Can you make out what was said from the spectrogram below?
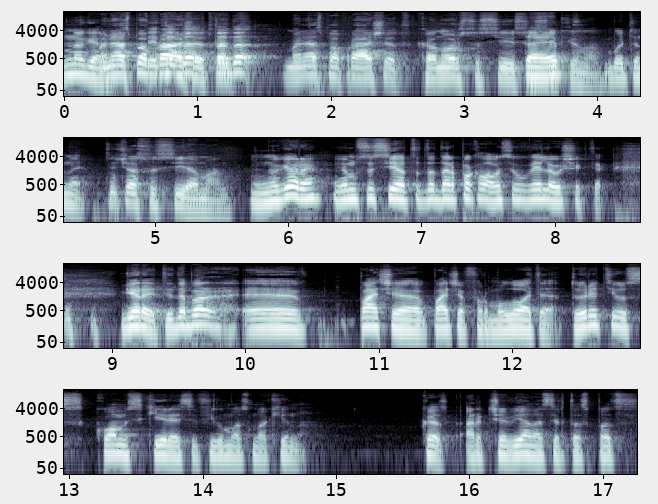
Nu, gerai. Manęs paprašėt, tai tada, tada... Manęs paprašėt, ką nors susijusio Taip, su kinu. Būtinai. Tai čia susiję man. Nu gerai, jums susiję, tada dar paklausiu vėliau šiek tiek. Gerai, tai dabar e, pačią, pačią formuluotę. Turit jūs, kuom skiriasi filmas nuo kino? Kas, ar čia vienas ir tas pats?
